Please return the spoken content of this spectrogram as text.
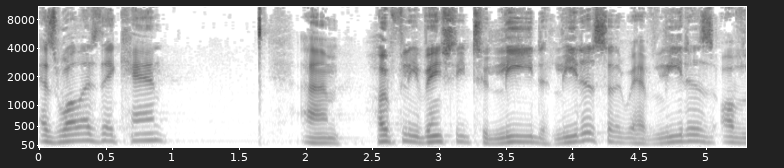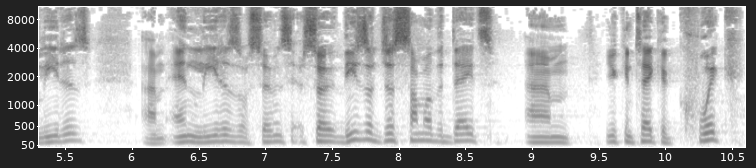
as well as they can. Um, hopefully, eventually, to lead leaders so that we have leaders of leaders um, and leaders of servants. So, these are just some of the dates. Um, you can take a quick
